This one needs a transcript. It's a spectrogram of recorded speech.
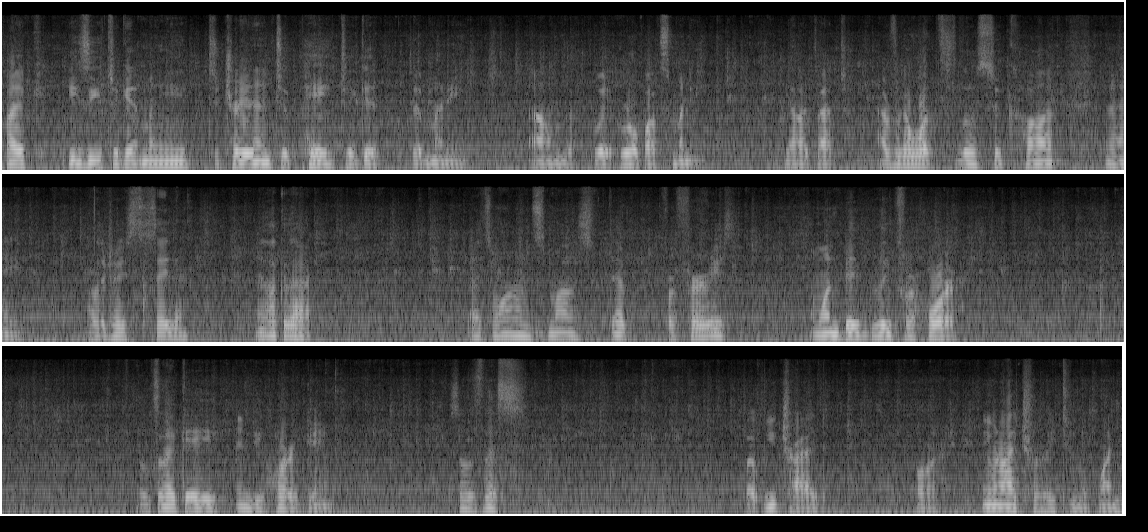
like easy to get money to trade in to pay to get the money. Um, wait, Roblox money. Yeah, like that. I forgot what those two call it, and I apologize to say that. And look at that. That's one small step for furries, and one big leap for horror. Looks like a indie horror game. So is this. But we tried. Or even I tried to make one.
